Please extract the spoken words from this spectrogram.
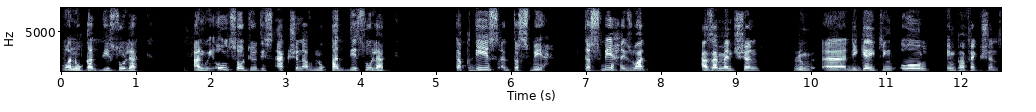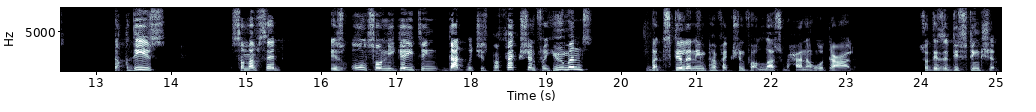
وَنُقَدِّسُ لَكَ And we also do this action of نُقَدِّسُ لَكَ Taqdis and tasbih. Tasbih is what? As I mentioned, uh, negating all imperfections. Taqdis, some have said, is also negating that which is perfection for humans but still an imperfection for Allah subhanahu wa ta'ala. So there's a distinction.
